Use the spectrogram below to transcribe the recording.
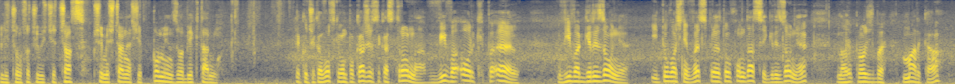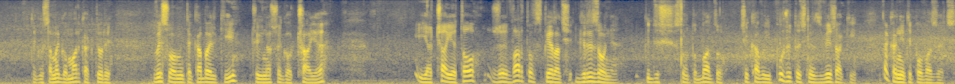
licząc oczywiście czas przemieszczania się pomiędzy obiektami. Jako ciekawostkę Wam pokażę, jest taka strona viva.org.pl Viva Gryzonie. I tu właśnie wesprę tą fundację Gryzonie na prośbę Marka, tego samego Marka, który wysłał mi te kabelki, czyli naszego czaje. I ja czaję to, że warto wspierać Gryzonie, gdyż są to bardzo ciekawe i pożyteczne zwierzaki taka nietypowa rzecz.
